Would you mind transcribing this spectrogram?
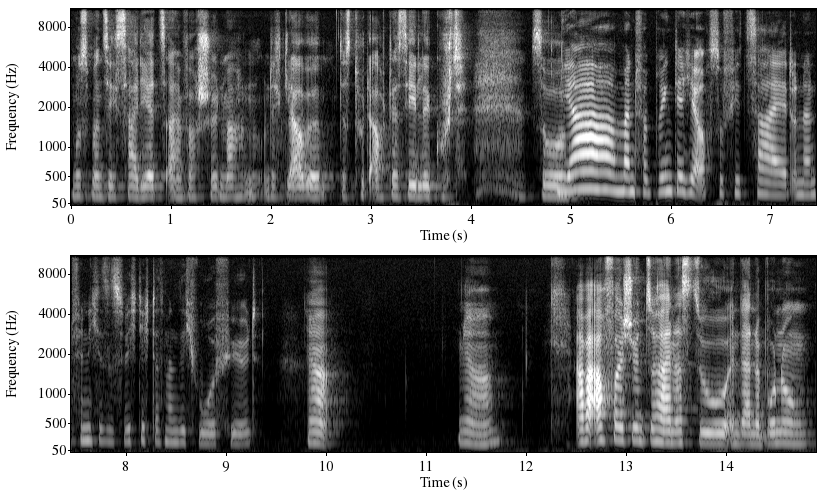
muss man sich halt jetzt einfach schön machen. Und ich glaube, das tut auch der Seele gut. So. Ja, man verbringt ja hier auch so viel Zeit und dann finde ich, ist es wichtig, dass man sich wohlfühlt. Ja. Ja. Aber auch voll schön zu hören, dass du in deiner Wohnung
